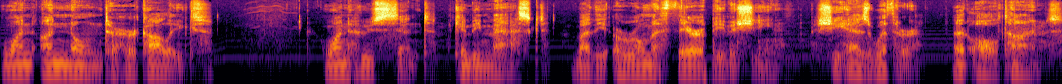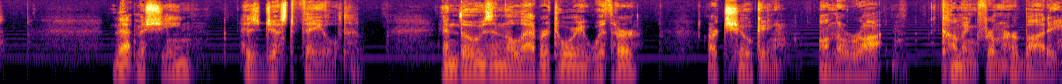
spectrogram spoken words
one unknown to her colleagues, one whose scent can be masked by the aromatherapy machine she has with her at all times. That machine has just failed, and those in the laboratory with her are choking on the rot coming from her body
